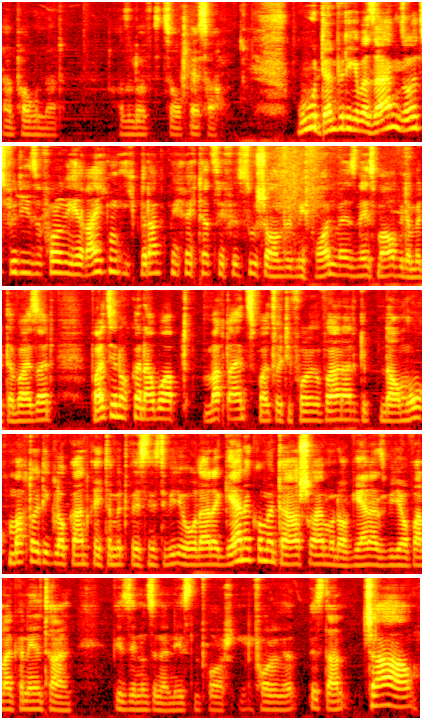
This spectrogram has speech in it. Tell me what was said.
Ein paar hundert. Also läuft es auch besser. Gut, dann würde ich aber sagen, soll es für diese Folge hier reichen. Ich bedanke mich recht herzlich fürs Zuschauen. Würde mich freuen, wenn ihr das nächste Mal auch wieder mit dabei seid. Falls ihr noch kein Abo habt, macht eins. Falls euch die Folge gefallen hat, gebt einen Daumen hoch. Macht euch die Glocke an, kriegt damit wir das nächste Video hochlade. Gerne Kommentare schreiben und auch gerne das Video auf anderen Kanälen teilen. Wir sehen uns in der nächsten Folge. Bis dann. Ciao.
